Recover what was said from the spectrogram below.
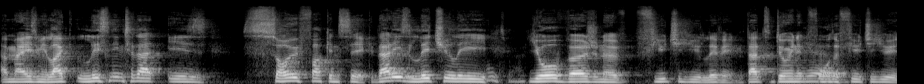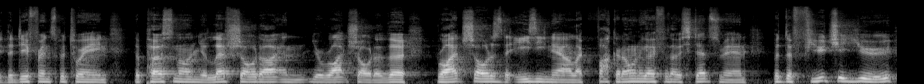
amaze me. Like listening to that is so fucking sick. That is literally your version of future you living. That's doing it for the future you. The difference between the person on your left shoulder and your right shoulder. The right shoulder's the easy now. Like fuck, I don't want to go for those steps, man. But the future you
